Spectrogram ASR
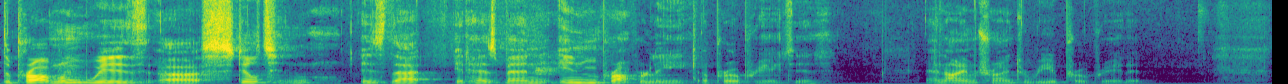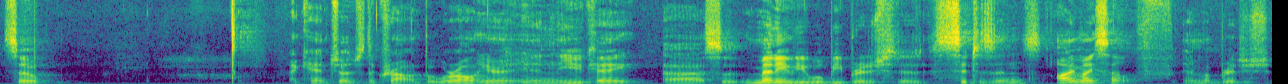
the problem with uh, Stilton is that it has been improperly appropriated, and I am trying to reappropriate it. So I can't judge the crowd, but we're all here in the UK, uh, so many of you will be British citizens. I myself am a British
